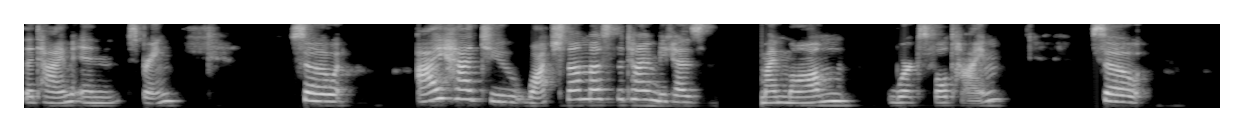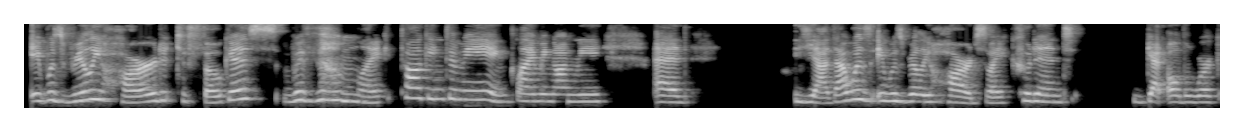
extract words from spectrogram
the time in spring. So I had to watch them most of the time because my mom works full time. So it was really hard to focus with them like talking to me and climbing on me. And yeah that was it was really hard so i couldn't get all the work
